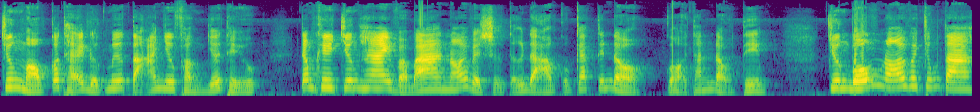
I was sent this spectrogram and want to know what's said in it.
Chương 1 có thể được miêu tả như phần giới thiệu, trong khi chương 2 và 3 nói về sự tử đạo của các tín đồ của hội thánh đầu tiên. Chương 4 nói với chúng ta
